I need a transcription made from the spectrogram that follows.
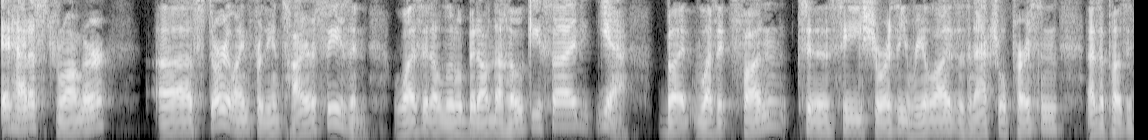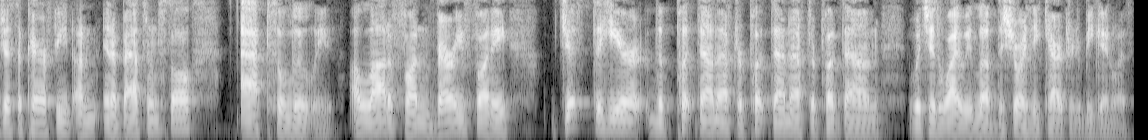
It had a stronger uh, storyline for the entire season. Was it a little bit on the hokey side? Yeah. But was it fun to see Shorzy realize as an actual person as opposed to just a pair of feet on, in a bathroom stall? Absolutely. A lot of fun, very funny. Just to hear the put down after put down after put down, which is why we love the Shorzy character to begin with.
